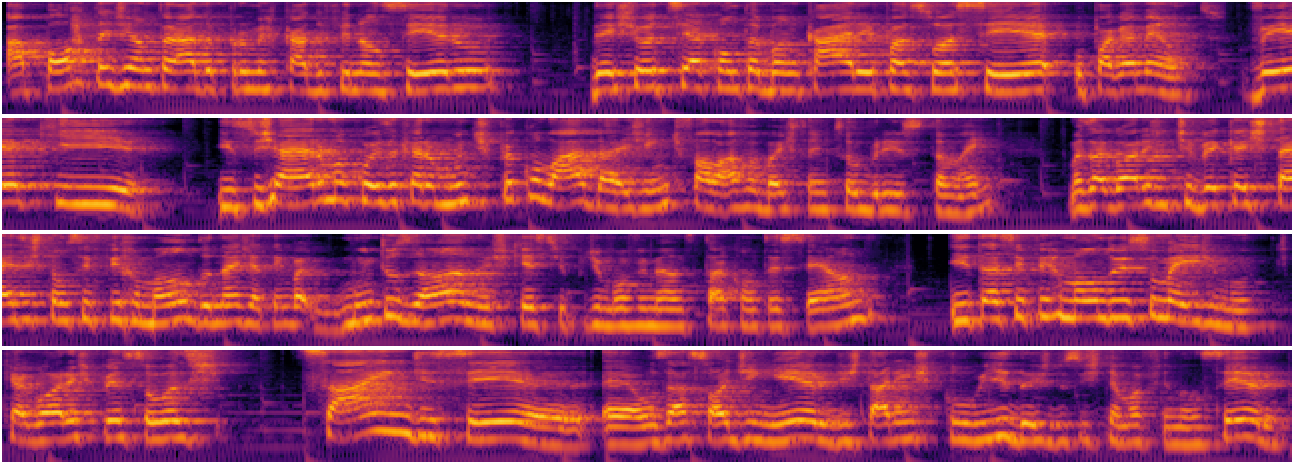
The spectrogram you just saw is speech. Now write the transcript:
a porta de entrada para o mercado financeiro deixou de ser a conta bancária e passou a ser o pagamento. Vê que isso já era uma coisa que era muito especulada, a gente falava bastante sobre isso também. Mas agora a gente vê que as teses estão se firmando, né? Já tem muitos anos que esse tipo de movimento está acontecendo. E está se firmando isso mesmo, de que agora as pessoas saem de ser é, usar só dinheiro, de estarem excluídas do sistema financeiro,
